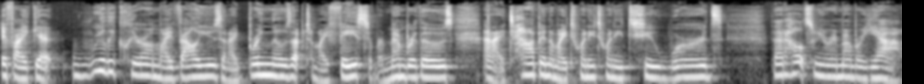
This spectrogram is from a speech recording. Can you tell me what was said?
if I get really clear on my values and I bring those up to my face and remember those, and I tap into my 2022 words, that helps me remember, yeah,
